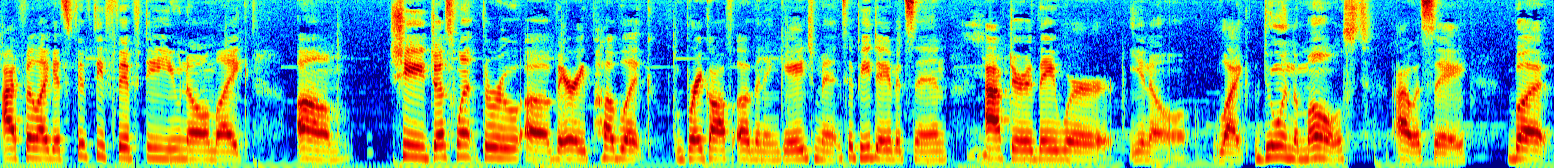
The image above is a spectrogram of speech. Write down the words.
I feel like it's 50 50, you know, like um, she just went through a very public break off of an engagement to Pete Davidson after they were, you know, like doing the most, I would say. But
